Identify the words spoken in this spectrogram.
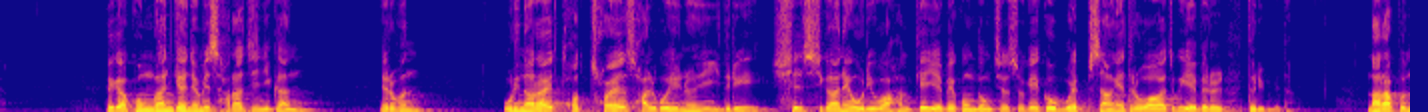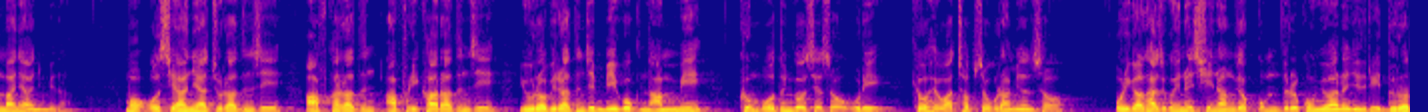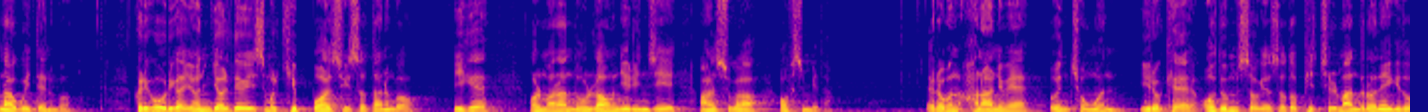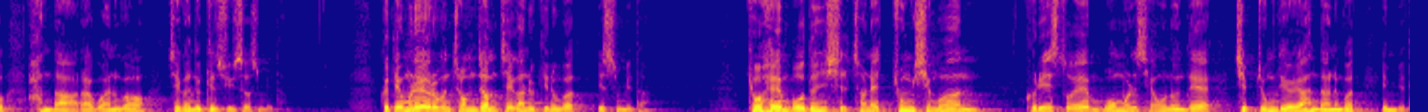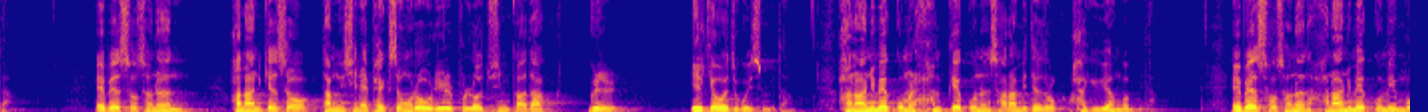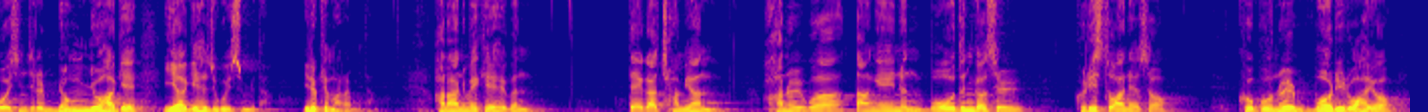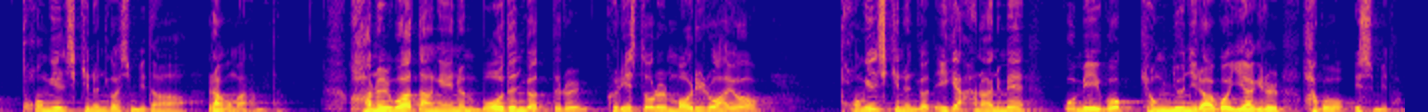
그러니까 공간 개념이 사라지니까 여러분 우리나라의 도처에 살고 있는 이들이 실시간에 우리와 함께 예배 공동체 속에 그 웹상에 들어와 가지고 예배를 드립니다. 나라뿐만이 아닙니다. 뭐 오세아니아 주라든지 아프리카라든 아프리카라든지 유럽이라든지 미국, 남미 그 모든 곳에서 우리 교회와 접속을 하면서 우리가 가지고 있는 신앙적 꿈들을 공유하는 이들이 늘어나고 있다는 것. 그리고 우리가 연결되어 있음을 기뻐할 수 있었다는 것. 이게 얼마나 놀라운 일인지 알 수가 없습니다. 여러분 하나님의 은총은 이렇게 어둠 속에서도 빛을 만들어내기도 한다라고 하는 거 제가 느낄 수 있었습니다. 그 때문에 여러분 점점 제가 느끼는 것 있습니다. 교회 모든 실천의 중심은 그리스도의 몸을 세우는데 집중되어야 한다는 것입니다. 에베소서는 하나님께서 당신의 백성으로 우리를 불러주신 까닭을 일깨워주고 있습니다. 하나님의 꿈을 함께 꾸는 사람이 되도록 하기 위한 겁니다. 에베소서는 하나님의 꿈이 무엇인지를 명료하게 이야기해 주고 있습니다. 이렇게 말합니다. 하나님의 계획은 때가 차면 하늘과 땅에 있는 모든 것을 그리스도 안에서 그분을 머리로 하여 통일시키는 것입니다. 라고 말합니다. 하늘과 땅에 있는 모든 것들을 그리스도를 머리로 하여 통일시키는 것, 이게 하나님의 꿈이고 경륜이라고 이야기를 하고 있습니다.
